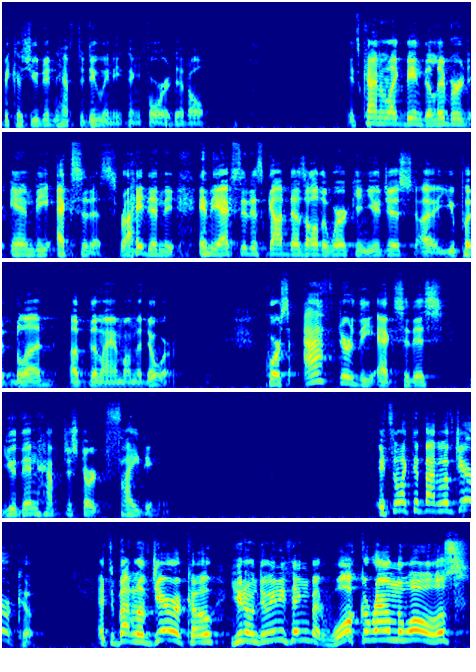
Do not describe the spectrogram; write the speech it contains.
because you didn't have to do anything for it at all. It's kind of like being delivered in the Exodus, right? In the in the Exodus, God does all the work, and you just uh, you put blood of the lamb on the door. Of course, after the Exodus, you then have to start fighting. It's like the Battle of Jericho. At the Battle of Jericho, you don't do anything but walk around the walls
